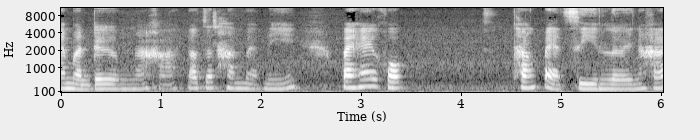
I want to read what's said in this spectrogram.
y เหมือนเดิมนะคะ เราจะทำแบบนี้ไปให้ครบทั้ง 8 ซีนเลยนะคะ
